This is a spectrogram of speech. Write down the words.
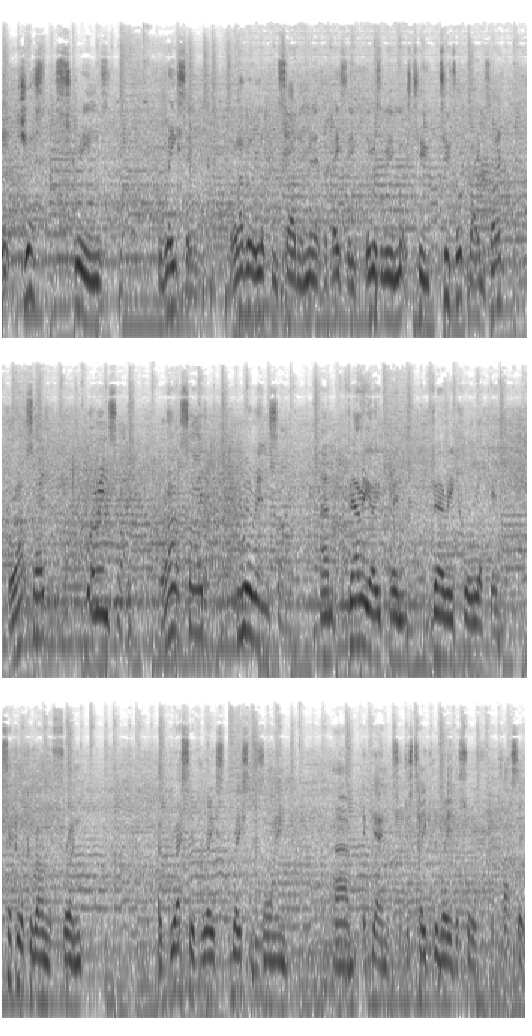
it just screams racing. We'll have a look inside in a minute, but basically there isn't really much to, to talk about inside. We're outside, we're inside. We're outside, we're inside. Um, very open, very cool looking. Let's take a look around the front. Aggressive race racing design. Um, again, so just taking away the sort of the classic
